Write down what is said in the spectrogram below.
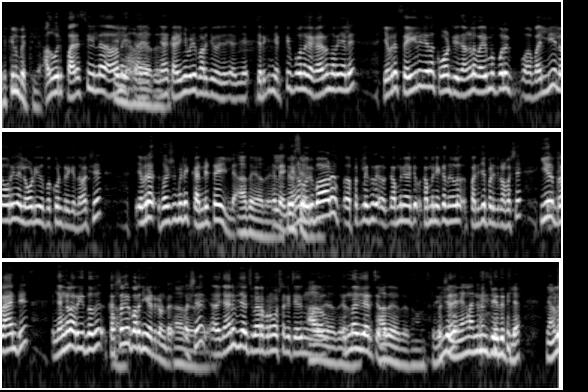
ഒരിക്കലും പറ്റില്ല. അത് ഒരു പരസ്യമില്ല അതാണ് ഞാൻ കഴിഞ്ഞ വഴി പറഞ്ഞത് ശരിക്കും ഞെട്ടിപ്പോകുന്ന കാര്യം. കാരണം എന്ന് പറഞ്ഞാൽ ഇവരെ സെയിൽ ചെയ്യുന്ന ക്വാണ്ടിറ്റി ഞങ്ങൾ വരുമ്പോൾ പോലും വലിയ ലോറിയിൽ ലോഡ് ചെയ്ത് പോയിക്കൊണ്ടിരിക്കുന്നത്. പക്ഷേ ഇവരെ സോഷ്യൽ മീഡിയ കണ്ടിട്ടേ ഇല്ല. അതെ അതെ അല്ലേ? ഞങ്ങൾ ഒരുപാട് ഫെർട്ടിലൈസർ കമ്പനിയായിട്ട് കമ്പനിയൊക്കെ നിങ്ങൾ പരിചയപ്പെടുത്തിയിട്ടുണ്ട്. പക്ഷേ ഈ ഒരു ബ്രാൻഡ് ഞങ്ങൾ അറിയുന്നത് കർഷകർ പറഞ്ഞു കേട്ടിട്ടുണ്ട്. പക്ഷേ ഞാൻ വിചാരിച്ചു വേറെ പ്രൊമോഷൻ ഒക്കെ ചെയ്തിട്ടുണ്ട് എന്നാ വിചാരിച്ചത്. ഞങ്ങൾ അങ്ങനെ ചെയ്തിട്ടില്ല. ഞങ്ങൾ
